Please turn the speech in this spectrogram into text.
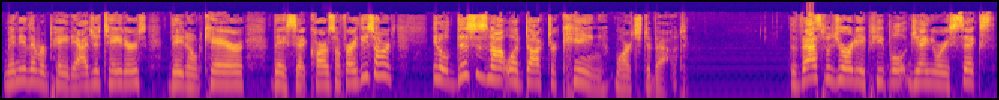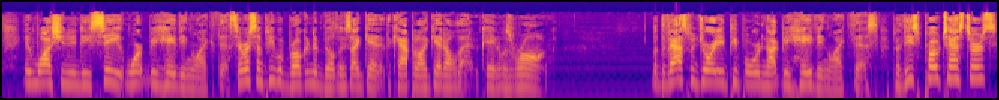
Many of them are paid agitators. They don't care. They set cars on fire. These aren't, you know, this is not what Dr. King marched about. The vast majority of people January 6th in Washington, D.C. weren't behaving like this. There were some people broke into buildings. I get it. The Capitol, I get all that. Okay. And it was wrong. But the vast majority of people were not behaving like this. But these protesters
